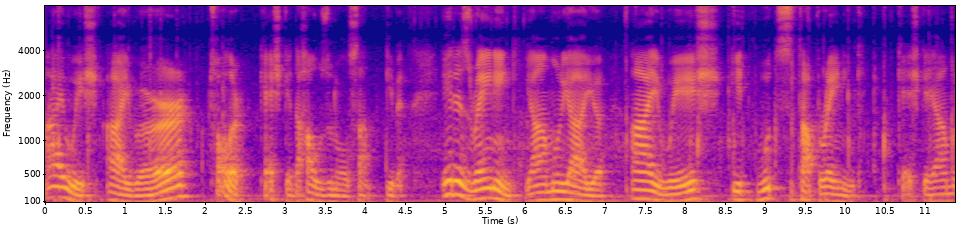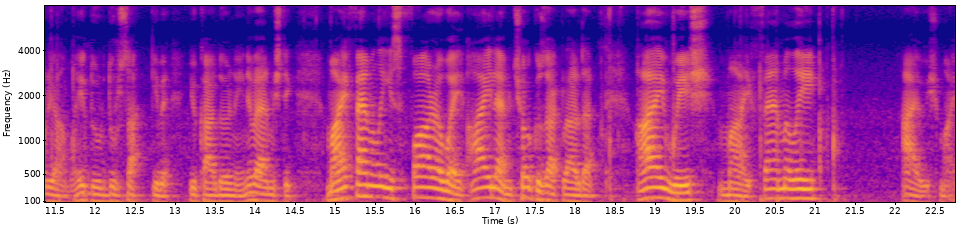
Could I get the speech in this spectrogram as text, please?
I wish I were taller. Keşke daha uzun olsam gibi. It is raining. Yağmur yağıyor. I wish it would stop raining. Keşke yağmur yağmayı durdursa gibi yukarıda örneğini vermiştik. My family is far away. Ailem çok uzaklarda. I wish my family I wish my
